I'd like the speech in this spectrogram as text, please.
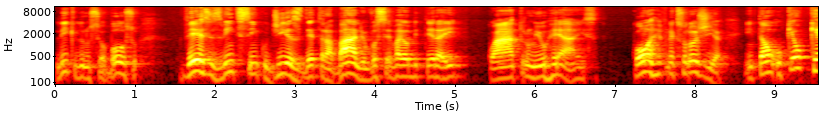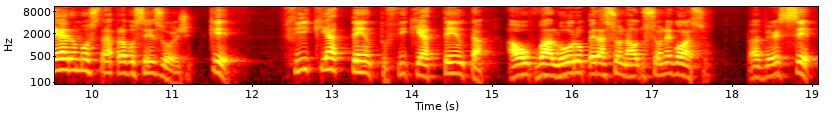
líquido no seu bolso, vezes 25 dias de trabalho, você vai obter aí 4 mil reais com a reflexologia. Então, o que eu quero mostrar para vocês hoje? Que fique atento, fique atenta ao valor operacional do seu negócio, para ver se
